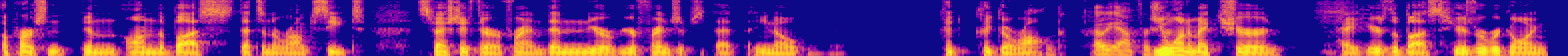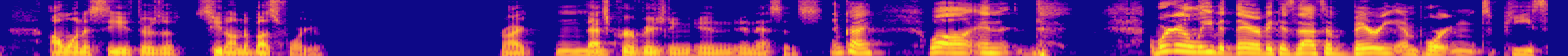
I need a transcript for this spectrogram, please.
a person in on the bus that's in the wrong seat, especially if they're a friend. Then your your friendships at you know could could go wrong. oh yeah, for sure. You want to make sure, hey, here's the bus, here's where we're going. I want to see if there's a seat on the bus for you. Right? Mhm. That's career visioning in in essence. Okay. Well, and we're going to leave it there because that's a very important piece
